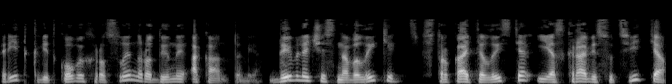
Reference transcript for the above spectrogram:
рід квіткових рослин родини акантові. Дивлячись на великі, строкаті листя і яскраві суцвіття,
